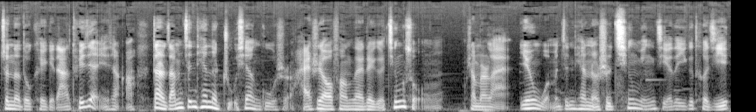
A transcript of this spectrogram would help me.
真的都可以给大家推荐一下啊。但是咱们今天的主线故事还是要放在这个惊悚上面来，因为我们今天呢是清明节的一个特辑。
